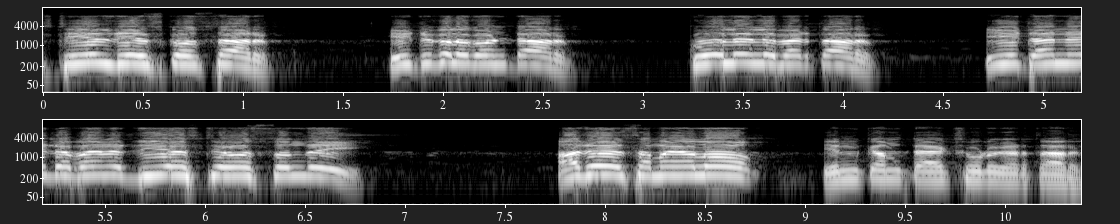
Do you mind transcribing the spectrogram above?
స్టీల్ తీసుకొస్తారు. ఇటుకలు కొంటారు. కూలీలు పెడతారు. వీటన్నిటిపైన జిఎస్టీ వస్తుంది. అదే సమయంలో ఇన్కమ్ ట్యాక్స్ కూడా కడతారు.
